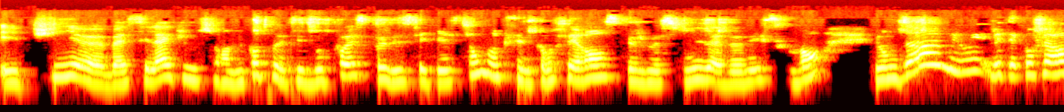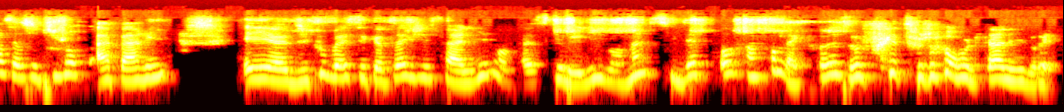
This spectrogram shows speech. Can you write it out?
Et puis, euh, bah, c'est là que je me suis rendu compte qu'on était beaucoup à se poser ces questions. Donc, c'est une conférence que je me suis mise à donner souvent. Et on me dit, ah, mais oui, mais tes conférences, elles sont toujours à Paris. Et du coup, bah, c'est comme ça que j'ai fait un livre, parce que le livre, même s'il est au fin fond de la Creuse, vous pouvez toujours vous le faire livrer.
